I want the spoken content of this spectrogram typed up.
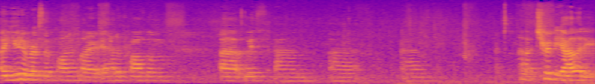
a universal quantifier, it had a problem uh, with um, uh, um, uh, triviality.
